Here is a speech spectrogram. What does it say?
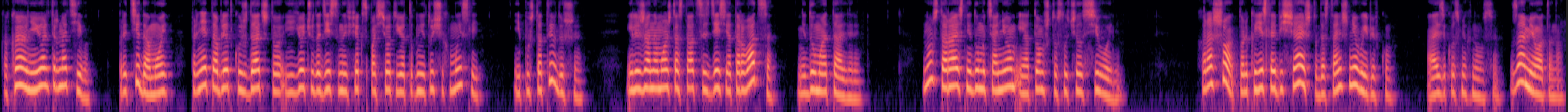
Какая у нее альтернатива? Прийти домой, принять таблетку и ждать, что ее чудодейственный эффект спасет ее от гнетущих мыслей и пустоты в душе? Или же она может остаться здесь и оторваться, не думая о Тайлере? Ну, стараясь не думать о нем и о том, что случилось сегодня. Хорошо, только если обещаешь, что достанешь мне выпивку. Айзек усмехнулся. Заметано.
